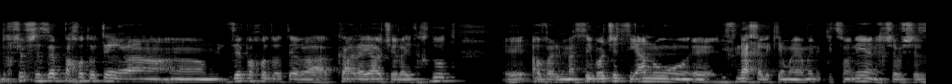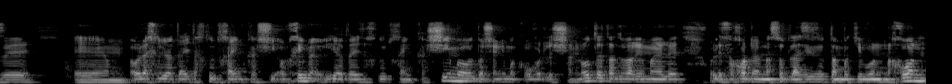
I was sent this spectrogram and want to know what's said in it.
אני חושב שזה פחות או יותר, זה פחות או יותר הקהל היעד של ההתאחדות אה, אבל מהסיבות שציינו אה, לפני החלק עם הימין הקיצוני אני חושב שזה אמ, הולך להיות ההתאחדות חיים קשים, הולכים להיות ההתאחדות חיים קשים מאוד בשנים הקרובות לשנות את הדברים האלה, או לפחות לנסות להזיז אותם בכיוון הנכון.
